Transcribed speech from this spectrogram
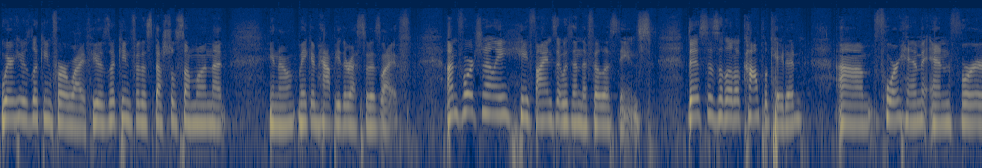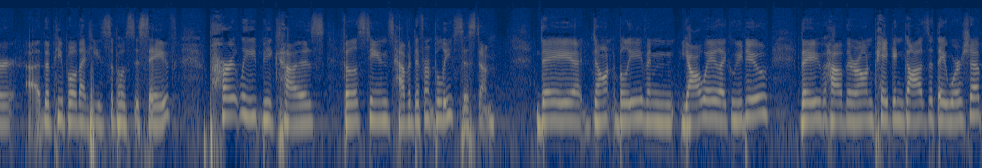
where he was looking for a wife. He was looking for the special someone that, you know, make him happy the rest of his life. Unfortunately, he finds it within the Philistines. This is a little complicated um, for him and for uh, the people that he's supposed to save, partly because Philistines have a different belief system. They don't believe in Yahweh like we do. They have their own pagan gods that they worship.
